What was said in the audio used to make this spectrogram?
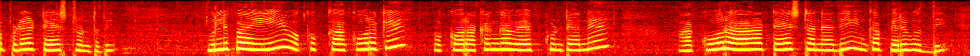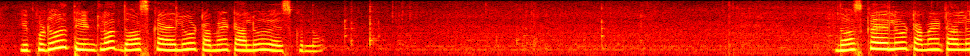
అప్పుడే టేస్ట్ ఉంటుంది. ఉల్లిపాయ ఒక్కొక్క కూరకి ఒక్కో రకంగా వేపుకుంటేనే ఆ కూర టేస్ట్ అనేది ఇంకా పెరుగుద్ది. ఇప్పుడు దీంట్లో దోసకాయలు టమాటాలు వేసుకుందాం. దోసకాయలు టమాటాలు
